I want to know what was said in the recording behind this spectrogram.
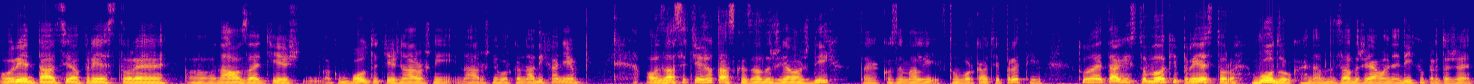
orientácia v priestore, naozaj tiež, ako bol to tiež náročný, náročný workout na dýchanie, ale zase tiež otázka, zadržiavaš dých, tak ako sme mali v tom workoute predtým. Tu je takisto veľký priestor v úvodzovkách na zadržiavanie dýchu, pretože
